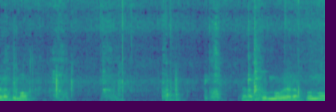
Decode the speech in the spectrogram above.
ഇളക്കുന്നു ഇളക്കുന്നു ഇളക്കുന്നു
